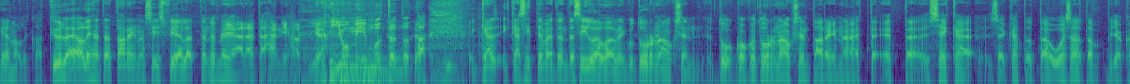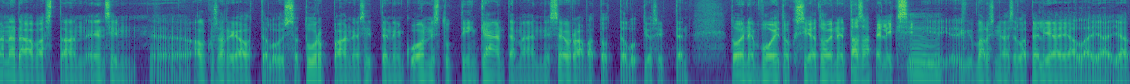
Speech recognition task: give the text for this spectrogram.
Hieno oli katsoa. Kyllä, ja olihan tämä tarina siis vielä, että nyt me jäädään tähän ihan jumiin, mutta tota, kä- käsittämätöntä sillä lailla niin kuin turnauksen, tu- koko turnauksen tarina, että, että sekä, sekä tota USAta ja Kanadaa vastaan ensin äh, alkusarjaotteluissa turpaan ja sitten niin kuin onnistuttiin kääntämään ne seuraavat ottelut jo sitten toinen voitoksi ja toinen tasapeliksi mm. varsinaisella peliajalla ja, ja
